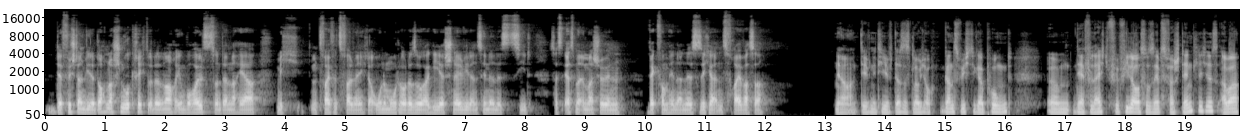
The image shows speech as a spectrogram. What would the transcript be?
der Fisch dann wieder doch noch Schnur kriegt oder dann auch irgendwo holzt und dann nachher mich im Zweifelsfall, wenn ich da ohne Motor oder so agiere, schnell wieder ins Hindernis zieht. Das heißt, erstmal immer schön weg vom Hindernis, sicher ins Freiwasser. Ja, definitiv. Das ist, glaube ich, auch ein ganz wichtiger Punkt, ähm, der vielleicht für viele auch so selbstverständlich ist, aber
